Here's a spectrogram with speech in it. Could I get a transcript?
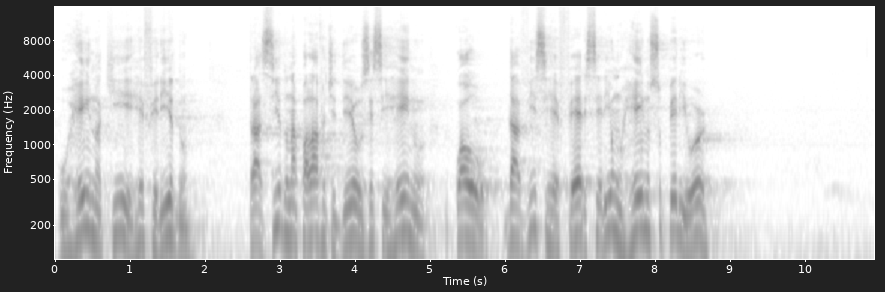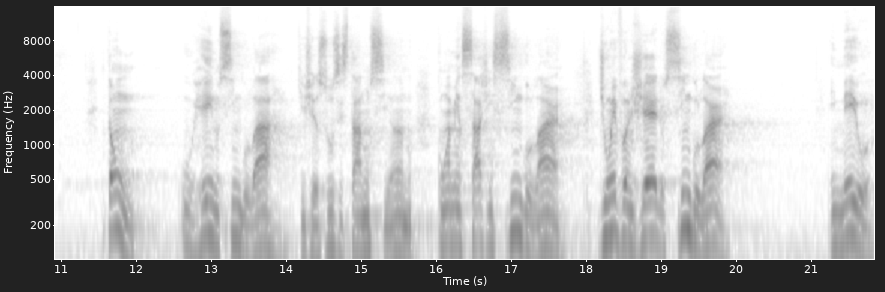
O reino aqui referido, trazido na palavra de Deus, esse reino qual Davi se refere, seria um reino superior. Então, o reino singular que Jesus está anunciando, com a mensagem singular, de um evangelho singular, em meio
